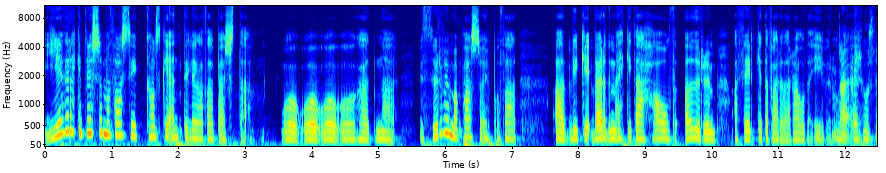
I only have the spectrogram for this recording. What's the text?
ég er ekkit vissum að það sé kannski endilega það besta og, og, og, og hérna, við þurfum að passa upp á það að við verðum ekki það háð öðrum að þeir geta farið að ráða yfir. Nei, en þú veist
